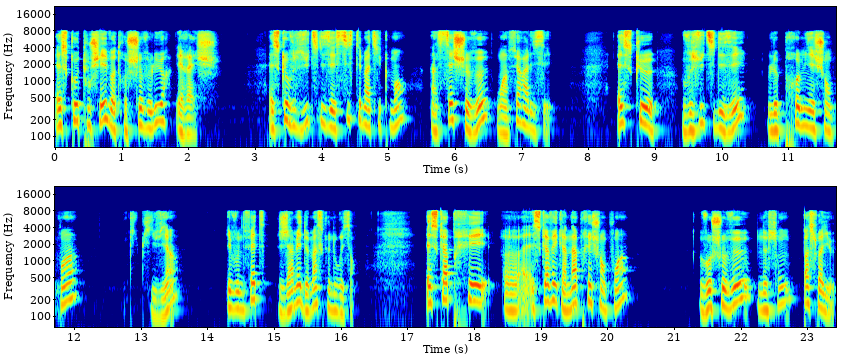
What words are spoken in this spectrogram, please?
Est-ce qu'au toucher, votre chevelure est rêche? Est-ce que vous utilisez systématiquement un sèche-cheveux ou un fer à lisser? Est-ce que vous utilisez le premier shampoing qui vient et vous ne faites jamais de masque nourrissant. Est-ce qu'après, euh, est-ce qu'avec un après-shampoing, vos cheveux ne sont pas soyeux?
